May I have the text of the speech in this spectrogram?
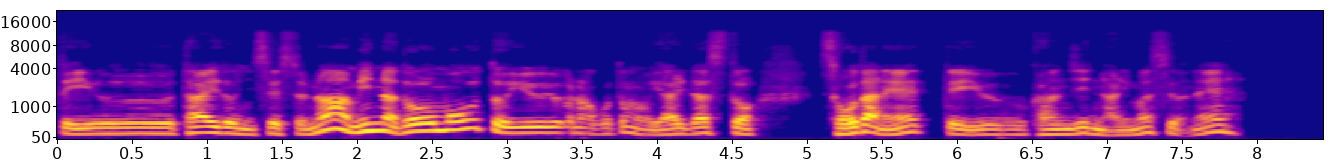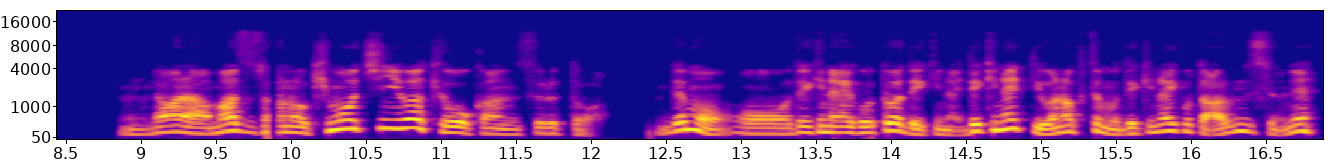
ていう態度に接するなあ、みんなどう思うというようなこともやり出すと、そうだねっていう感じになりますよね。うんだから、まずその気持ちには共感すると。でも、できないことはできない。できないって言わなくてもできないことあるんですよね。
